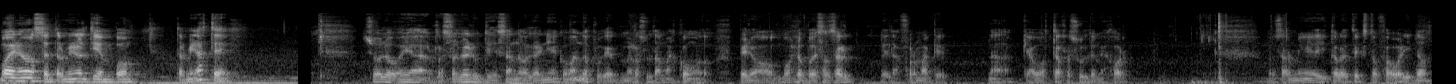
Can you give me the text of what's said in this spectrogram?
Bueno, se terminó el tiempo. ¿Terminaste? Yo lo voy a resolver utilizando la línea de comandos porque me resulta más cómodo, pero vos lo podés hacer de la forma que, nada, que a vos te resulte mejor. Voy a usar mi editor de texto favorito.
